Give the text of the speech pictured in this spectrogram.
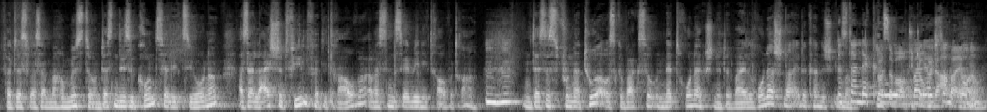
für das, was er machen müsste. Und das sind diese Grundselektionen. Also er leistet viel für die Traube, aber es sind sehr wenig Traube dran. Und das ist von Natur aus gewachsen und nicht runtergeschnitten, weil runterschneiden kann ich Das ist immer. dann der Du Klo, hast aber auch die doppelte Arbeit, ne?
